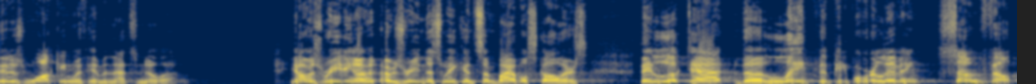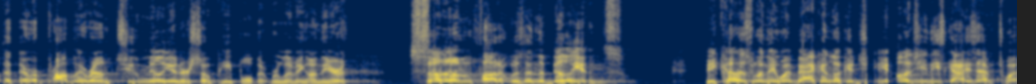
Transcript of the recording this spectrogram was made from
that is walking with him, and that's Noah. You know, I was reading, I was reading this week, and some Bible scholars, they looked at the length that people were living. Some felt that there were probably around 2 million or so people that were living on the earth. Some thought it was in the billions. Because when they went back and look at genealogy, these guys have 12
